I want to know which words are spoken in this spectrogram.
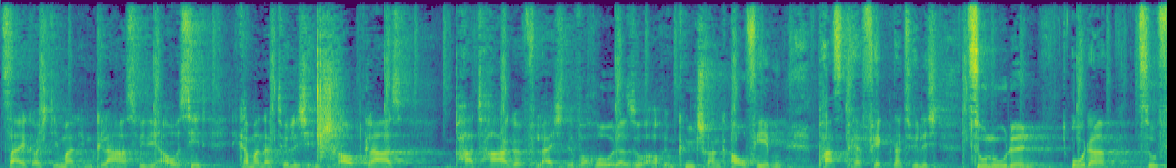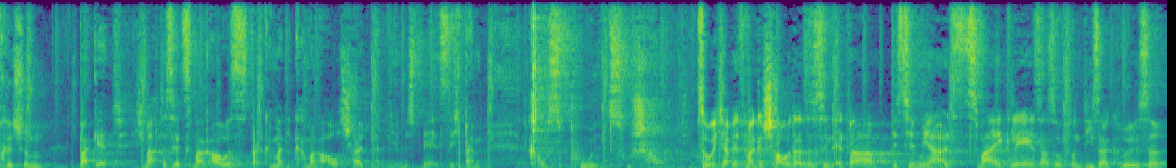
zeige euch die mal im Glas wie die aussieht. Die kann man natürlich im Schraubglas ein paar Tage, vielleicht eine Woche oder so auch im Kühlschrank aufheben. Passt perfekt natürlich zu Nudeln oder zu frischem Baguette. Ich mache das jetzt mal raus, da können wir die Kamera ausschalten, denn ihr müsst mir jetzt nicht beim Rauspulen zuschauen. So ich habe jetzt mal geschaut, also es sind etwa ein bisschen mehr als zwei Gläser so von dieser Größe.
